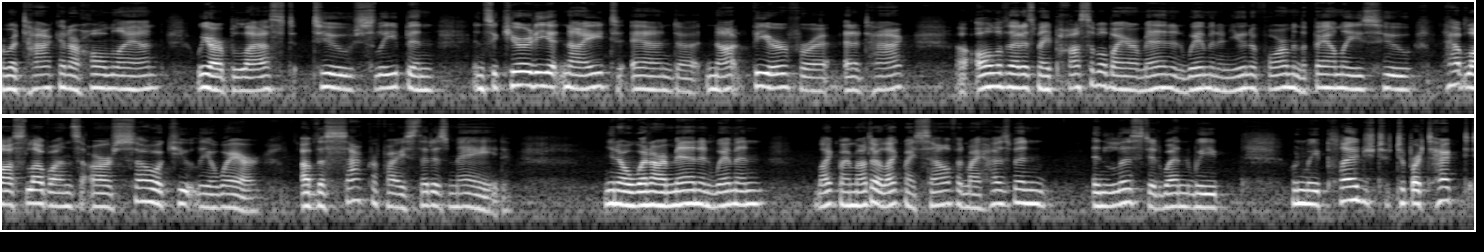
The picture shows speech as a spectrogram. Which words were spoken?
from attack in our homeland. We are blessed to sleep in, in security at night and uh, not fear for a, an attack. Uh, all of that is made possible by our men and women in uniform, and the families who have lost loved ones are so acutely aware of the sacrifice that is made. You know, when our men and women, like my mother, like myself, and my husband, enlisted, when we when we pledged to protect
